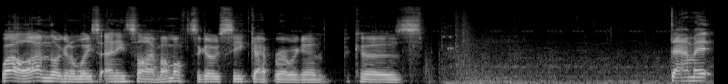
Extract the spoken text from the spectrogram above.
Well, I'm not going to waste any time. I'm off to go see Gabbro again, because... Damn it!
